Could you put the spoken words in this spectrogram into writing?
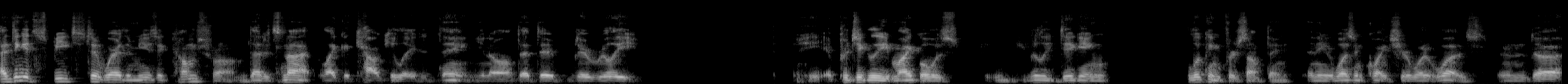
I think it speaks to where the music comes from. That it's not like a calculated thing, you know. That they're they're really, he, particularly Michael was really digging, looking for something, and he wasn't quite sure what it was. And uh,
